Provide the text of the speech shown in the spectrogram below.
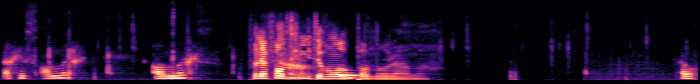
ergens anders. Anders. Even aan het genieten van het panorama. Oh.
